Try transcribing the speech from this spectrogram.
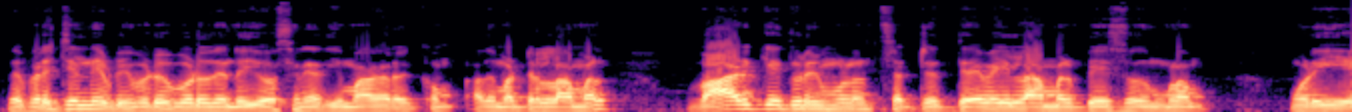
இந்த பிரச்சனை எப்படி விடுபடுவது என்ற யோசனை அதிகமாக இருக்கும். அது மட்டும் இல்லாமல் வாழ்க்கை துறை மூலம் சற்று தேவையில்லாமல் பேசுவதன் மூலம் உங்களுடைய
